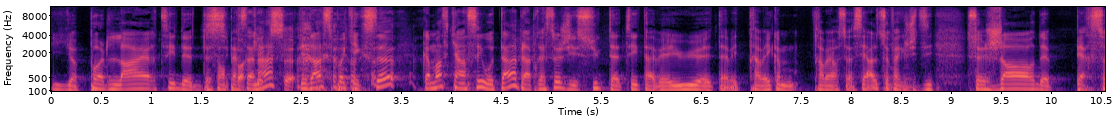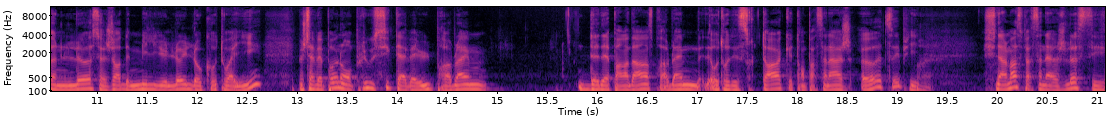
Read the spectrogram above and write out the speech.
il a- pas de l'air tu sais, de, de son personnage. Il a c'est pas qui que ça. Comment est-ce qu'il en sait autant? Puis après ça, j'ai su que tu avais eu, avais travaillé comme travailleur social. Ça fait que j'ai dit, ce genre de personne-là, ce genre de milieu-là, il l'a côtoyé. Mais je savais pas non plus aussi que tu avais eu le problème de dépendance, problème autodestructeur que ton personnage a, tu sais. Finalement, ce personnage-là, c'est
